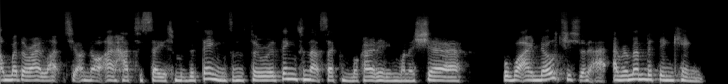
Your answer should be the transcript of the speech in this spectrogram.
And whether I liked it or not, I had to say some of the things. And so there were things in that second book I didn't even want to share. But what I noticed, and I, remember thinking,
